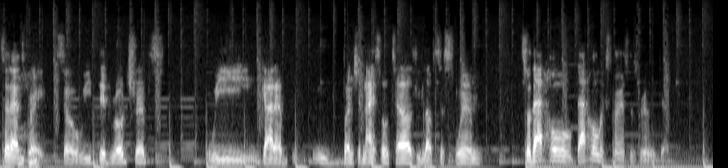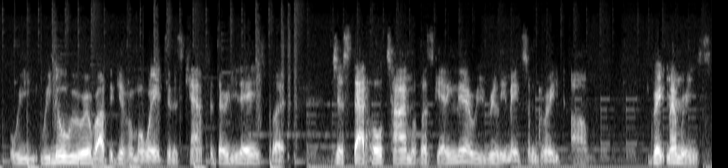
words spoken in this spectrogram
So that's Mhm. great. So we did road trips. We got a bunch of nice hotels. He loves to swim. So that whole that whole experience was really good. We we knew we were about to give him away to this camp for 30 days, but just that whole time of us getting there, we really made some great um great memories.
